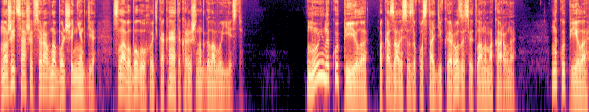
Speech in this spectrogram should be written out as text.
Но жить Саше все равно больше негде. Слава богу, хоть какая-то крыша над головой есть. «Ну и накупила», — показалась из-за куста дикой розы Светлана Макаровна. «Накупила»,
